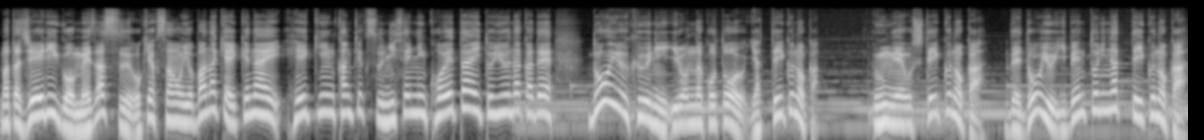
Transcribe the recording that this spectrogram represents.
また J リーグを目指すお客さんを呼ばなきゃいけない平均観客数2000人超えたいという中でどういうふうにいろんなことをやっていくのか運営をしていくのかでどういうイベントになっていくのか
